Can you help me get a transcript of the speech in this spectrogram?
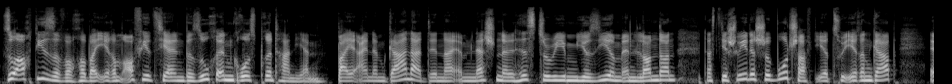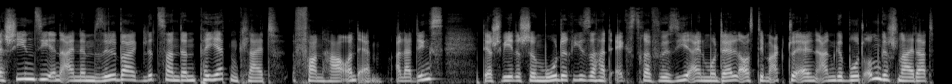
So auch diese Woche bei ihrem offiziellen Besuch in Großbritannien. Bei einem Gala-Dinner im National History Museum in London, das die schwedische Botschaft ihr zu Ehren gab, erschien sie in einem silberglitzernden Paillettenkleid von H&M. Allerdings, der schwedische Moderiese hat extra für sie ein Modell aus dem aktuellen Angebot umgeschneidert.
